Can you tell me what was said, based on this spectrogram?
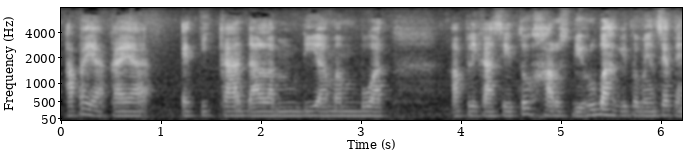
apa ya kayak etika dalam dia membuat aplikasi itu harus dirubah gitu mindsetnya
